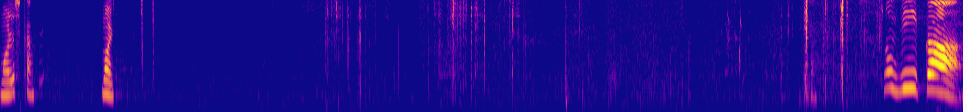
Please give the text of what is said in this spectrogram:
Молюшка. Моль. Ну, Віка!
